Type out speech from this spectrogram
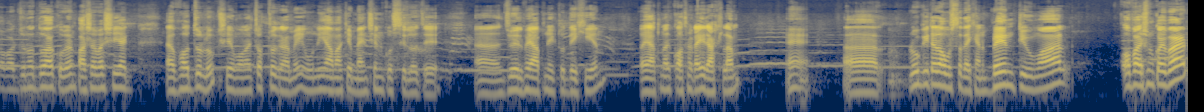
সবার জন্য দোয়া করবেন। পাশাপাশি এক ভদ্রলোক সে মনে হয় চট্টগ্রামে উনি আমাকে মেনশন করছিল যে জুয়েল ভাই আপনি একটু দেখিয়েন। ভাই আপনার কথাটাই রাখলাম হ্যাঁ? আর রোগীটার অবস্থা দেখেন ব্রেন টিউমার অপারেশন কয়বার?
